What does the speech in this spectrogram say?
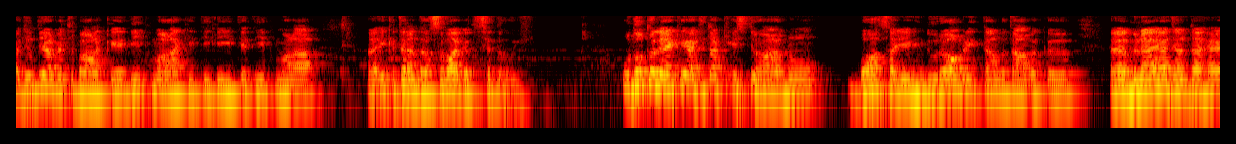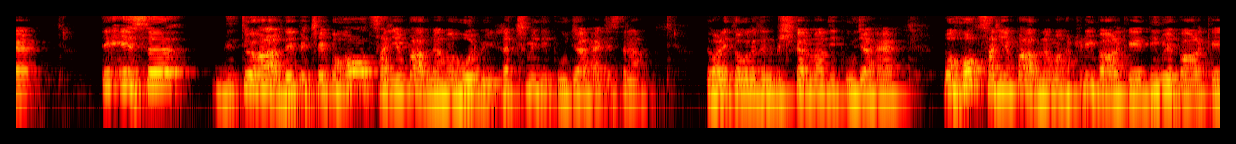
ਅਯੁੱਧਿਆ ਵਿੱਚ ਬਾਲ ਕੇ ਦੀਪਮਾਲਾ ਕੀਤੀ ਗਈ ਤੇ ਦੀਪਮਾਲਾ ਇੱਕ ਤਰ੍ਹਾਂ ਦਾ ਸੁਭਾਗਤ ਸਿੱਧ ਹੋਈ। ਉਦੋਂ ਤੋਂ ਲੈ ਕੇ ਅੱਜ ਤੱਕ ਇਸ ਤਿਉਹਾਰ ਨੂੰ ਬਹੁਤ ਸਾਰੀਆਂ ਹਿੰਦੂ ਰਹੁ ਰੀਤਾਂ ਮੁਤਾਬਕ ਮਨਾਇਆ ਜਾਂਦਾ ਹੈ। ਤੇ ਇਸ ਤਿਉਹਾਰ ਦੇ ਪਿੱਛੇ ਬਹੁਤ ਸਾਰੀਆਂ ਭਾਵਨਾਵਾਂ ਹੋਰ ਵੀ ਲక్ష్ਮੀ ਦੀ ਪੂਜਾ ਹੈ ਜਿਸ ਤਰ੍ਹਾਂ ਦੀਵਾਲੀ ਤੋਂ ਅਗਲੇ ਦਿਨ ਵਿਸ਼ਕਰਮਾ ਦੀ ਪੂਜਾ ਹੈ, ਬਹੁਤ ਸਾਰੀਆਂ ਭਾਵਨਾਵਾਂ ਹੱਟੜੀ ਬਾਲ ਕੇ, ਦੀਵੇ ਬਾਲ ਕੇ,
